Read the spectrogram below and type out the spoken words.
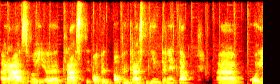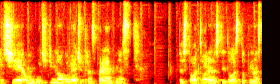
razvoj uh, trust, open, open trusted interneta koji će omogućiti mnogo veću transparentnost, to jest otvorenost i dostupnost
